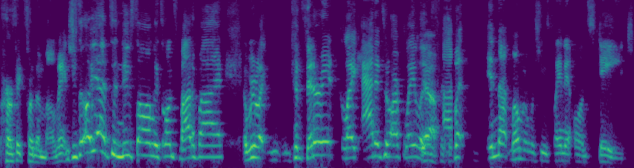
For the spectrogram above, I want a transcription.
perfect for the moment. And she's like, oh yeah, it's a new song. It's on Spotify. And we were like, consider it like added to our playlist. Yeah, sure. uh, but in that moment when she was playing it on stage,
